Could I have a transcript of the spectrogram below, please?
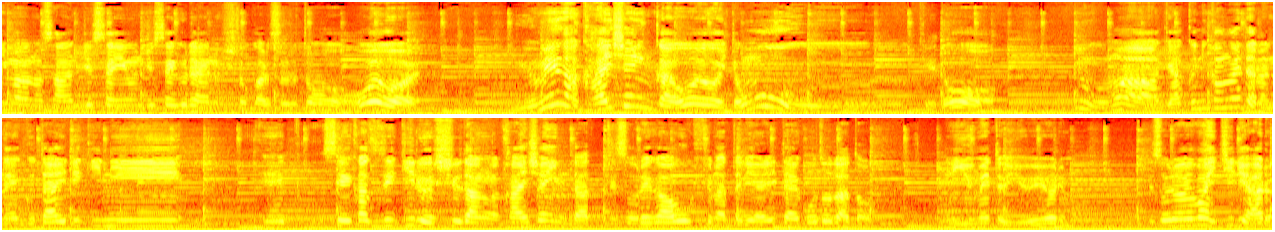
今の30歳40歳ぐらいの人からするとおいおい夢が会社員かおいおいと思うけどでもまあ逆に考えたらね具体的に、え生活できる手段が会社員だってそれが大きくなったりやりたいことだと、夢というよりも。それは一理ある。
